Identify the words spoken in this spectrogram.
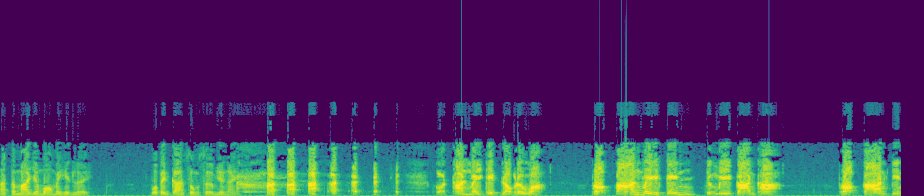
อาตมายังมองไม่เห็นเลย ว่าเป็นการส่งเสริมยังไง ก็ท่านไม่คิดหรอกหรือว่า เพราะการมีกินจึงมีการฆ่า เพราะการกิน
